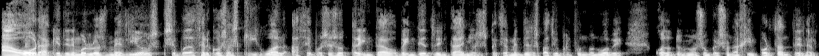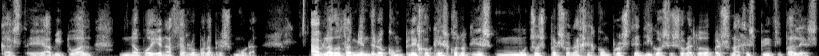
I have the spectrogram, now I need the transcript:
ahora que tenemos los medios, se puede hacer cosas que igual hace, pues eso, 30 o 20 o 30 años, especialmente en Espacio Profundo 9, cuando tuvimos un personaje importante en el cast eh, habitual, no podían hacerlo por la presumura. Ha hablado también de lo complejo que es cuando tienes muchos personajes con prostéticos y sobre todo personajes principales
